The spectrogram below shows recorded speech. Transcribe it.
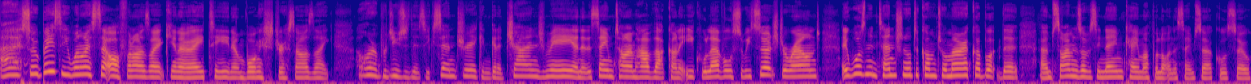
Uh, so basically, when I set off, when I was like, you know, 18 and boisterous, I was like, I want a producer that's eccentric and going to challenge me, and at the same time have that kind of equal level. So we searched around. It wasn't intentional to come to America, but the um, Simone's obviously name came up a lot in the same circles. So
